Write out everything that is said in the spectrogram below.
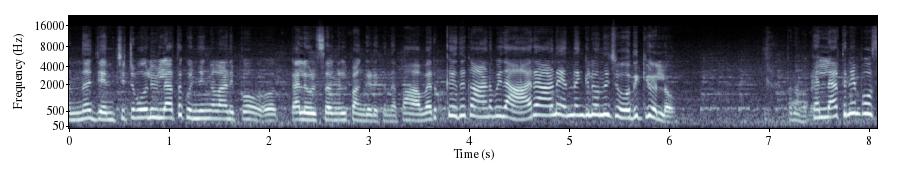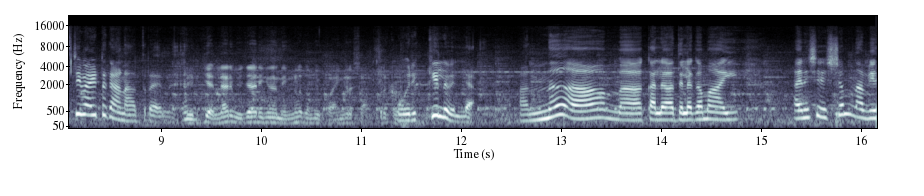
അന്ന് ജനിച്ചിട്ട് പോലും ഇല്ലാത്ത കുഞ്ഞുങ്ങളാണ് ഇപ്പോൾ കലോത്സവങ്ങളിൽ പങ്കെടുക്കുന്നത്. അപ്പോൾ അവർക്ക് ഇത് കാണുമ്പോൾ ഇത് ആരാണ് എന്നെങ്കിലും ഒന്ന് ചോദിക്കുമല്ലോ അപ്പം നമുക്ക് എല്ലാത്തിനെയും പോസിറ്റീവായിട്ട് കാണാം അത്ര തന്നെ. ശത്രുക്കൾ ഒരിക്കലുമില്ല അന്ന് ആ, കലാതിലകമായി അതിനുശേഷം നവ്യ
